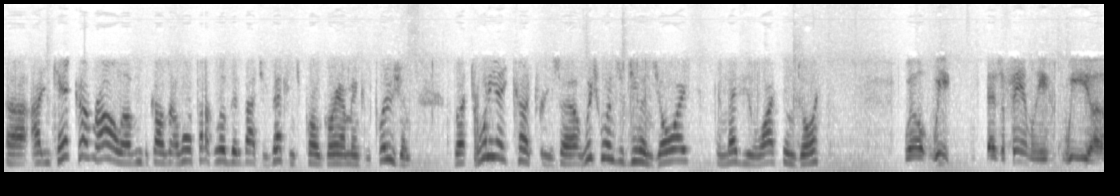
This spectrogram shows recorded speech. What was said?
Uh, I- you can't cover all of them because I want to talk a little bit about your veterans program in conclusion. But 28 countries. Uh, which ones did you enjoy, and maybe your wife enjoy? Well, we, as a family, we uh,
